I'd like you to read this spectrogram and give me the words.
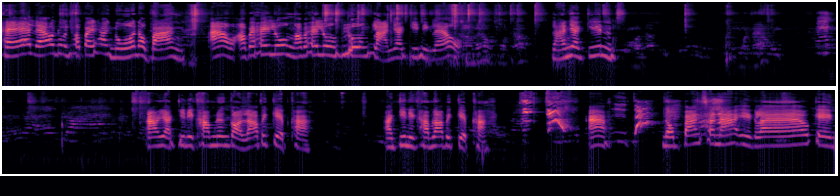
แพ้แล้วนุ่นเขาไปทางโน้นเอาบังอ้าวเอาไปให้ลุงเอาไปให้ลุงลุงหลานอยากกินอีกแล้ว หลานอยากกินเอาอยากกินอีกคำหนึ่งก่อนแล้วเอาไปเก็บค่ะอะกินอีกคำแล้วเอาไปเก็บค่ะอะขนมปังชนะอีกแล้วเก่ง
